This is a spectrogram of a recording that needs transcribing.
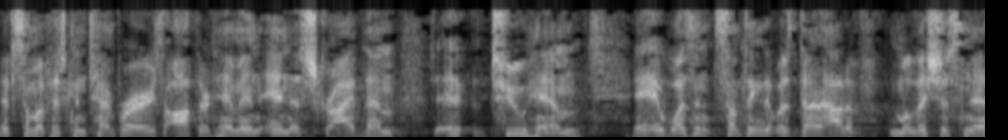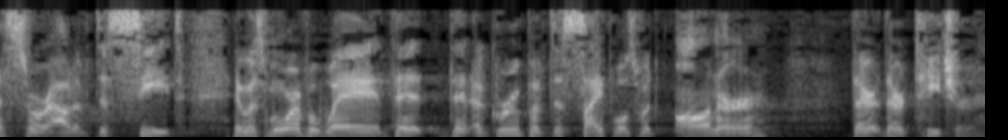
if some of his contemporaries authored him and, and ascribed them uh, to him. It wasn't something that was done out of maliciousness or out of deceit. It was more of a way that, that a group of disciples would honor their, their teacher.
